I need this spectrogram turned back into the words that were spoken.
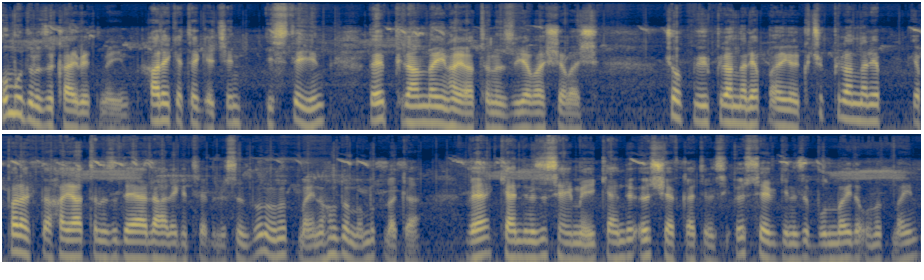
Umudunuzu kaybetmeyin. Harekete geçin, isteyin ve planlayın hayatınızı yavaş yavaş. Çok büyük planlar yapmaya gerek. Küçük planlar yap- yaparak da hayatınızı değerli hale getirebilirsiniz. Bunu unutmayın. Oldu mu? Mutlaka. Ve kendinizi sevmeyi, kendi öz şefkatinizi, öz sevginizi bulmayı da unutmayın.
